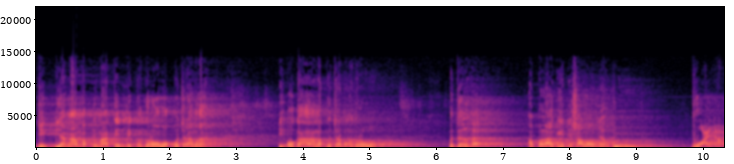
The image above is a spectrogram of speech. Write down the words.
Dia ngambek dimatiin mik ngegerowok gue ceramah. Ih oga amat gue ceramah ngegerowok. Betul nggak? Apalagi ini salonnya buh banyak.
